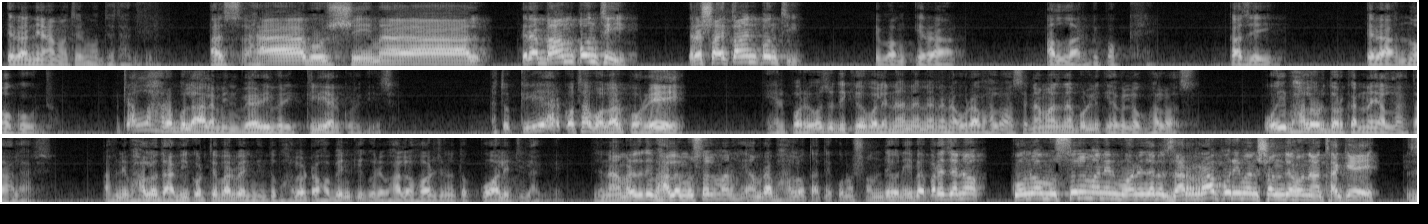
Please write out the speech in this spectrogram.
এরা নিয়ামতের মধ্যে থাকবে। আসহাবুশিমাল এরা বামপন্থী। এরা শয়তানপন্থী। এবং এরা আল্লাহর বিপক্ষে। কাজেই এরা নো গুড এটা আল্লাহ রবুল্লা আলমিন ভেরি ভেরি ক্লিয়ার করে দিয়েছে এত ক্লিয়ার কথা বলার পরে এরপরেও যদি কেউ বলে, না না না না ওরা ভালো আছে, নামাজ না পড়লে কি হবে? লোক ভালো আছে। ওই ভালোর দরকার নাই আল্লাহ তালার আপনি ভালো দাবি করতে পারবেন, কিন্তু ভালোটা হবেন কি করে? ভালো হওয়ার জন্য তো কোয়ালিটি লাগবে। আমরা যদি ভালো মুসলমান হই, আমরা ভালো, তাতে কোনো সন্দেহ নেই। এই ব্যাপারে যেন কোন মুসলমানের মনে যেন যার্রা পরিমাণ সন্দেহ না থাকে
